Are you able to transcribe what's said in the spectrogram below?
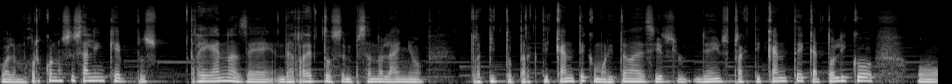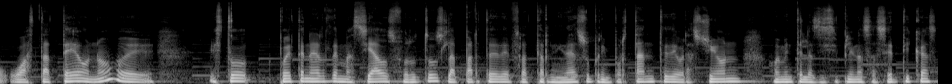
o a lo mejor conoces a alguien que pues trae ganas de, de retos empezando el año, repito, practicante, como ahorita va a decir James, practicante católico o, hasta ateo, ¿no? Eh, esto puede tener demasiados frutos. La parte de fraternidad es súper importante, de oración, obviamente las disciplinas ascéticas,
